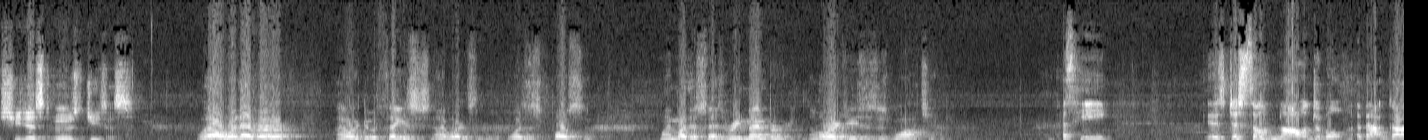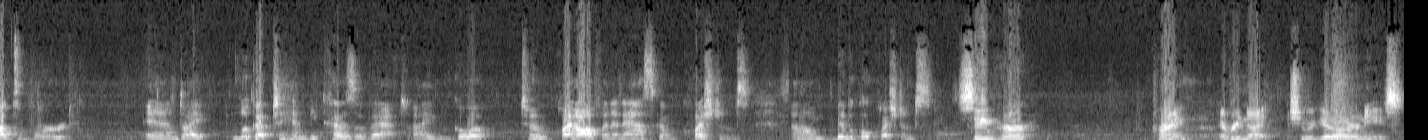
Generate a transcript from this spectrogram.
she just oozed Jesus. Well, whenever I would do things I wasn't, wasn't supposed to, my mother says, remember, the Lord Jesus is watching. As he is just so knowledgeable about God's Word. And I look up to him because of that. I go up to him quite often and ask him questions, um, biblical questions. Seeing her praying every night, she would get on her knees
